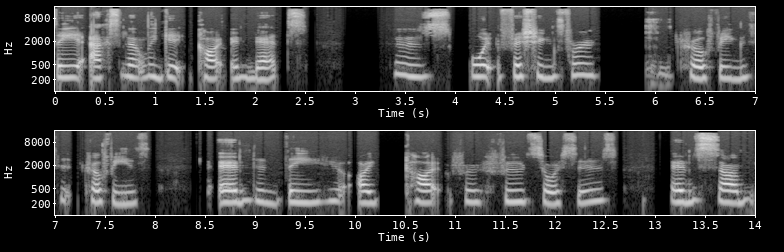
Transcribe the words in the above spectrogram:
They accidentally get caught in nets, sport fishing for trophies, trophies, and they are caught for food sources, and some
